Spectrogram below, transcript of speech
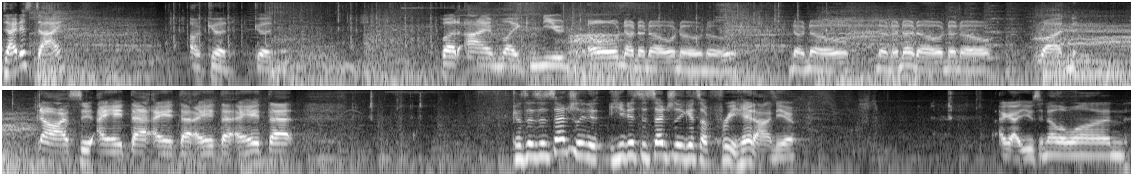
Did I just die? Oh, good, good. But I'm like near. Oh, no, no, no, no, no. No, no. No, no, no, no, no, no. Run. No, I see. I hate that. I hate that. I hate that. I hate that. Because it's essentially. He just essentially gets a free hit on you. I gotta use another one.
